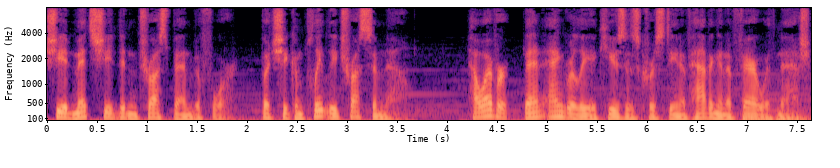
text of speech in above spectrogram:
She admits she didn't trust Ben before, but she completely trusts him now. However, Ben angrily accuses Christine of having an affair with Nash.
